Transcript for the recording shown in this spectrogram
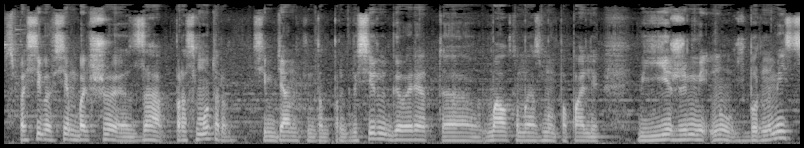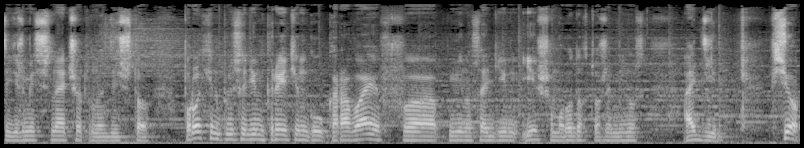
Спасибо всем большое за просмотр. Симдянкин там прогрессирует, говорят. А, Малком и Азмун попали в ежеме... ну, сборную месяца. Ежемесячный отчет у нас здесь что? Прохин плюс один к рейтингу, Караваев а, минус один и Шамуродов тоже минус один. Все,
